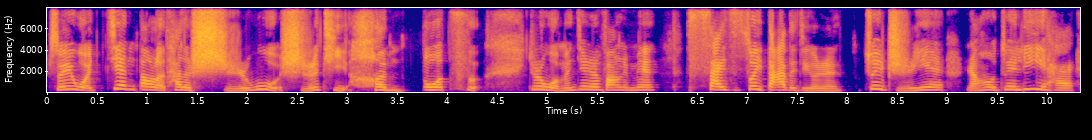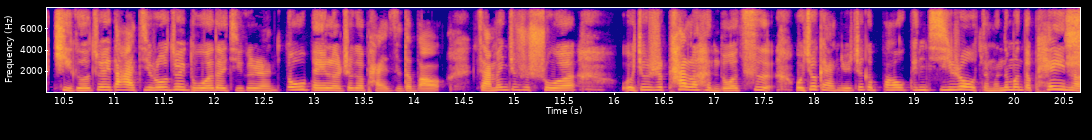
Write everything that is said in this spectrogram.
所以我见到了它的实物实体很多次。就是我们健身房里面 size 最大的几个人，最职业，然后最厉害，体格最大，肌肉最多的几个人都背了这个牌子的包。咱们就是说。我就是看了很多次，我就感觉这个包跟肌肉怎么那么的配呢？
